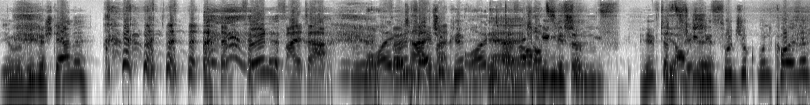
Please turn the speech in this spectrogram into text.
Junge, wie viele Sterne? Fünf, Alter! Alltime auch Top gegen die, Su- 5. hilft das auch gegen die Sujuk-Mundkeule?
